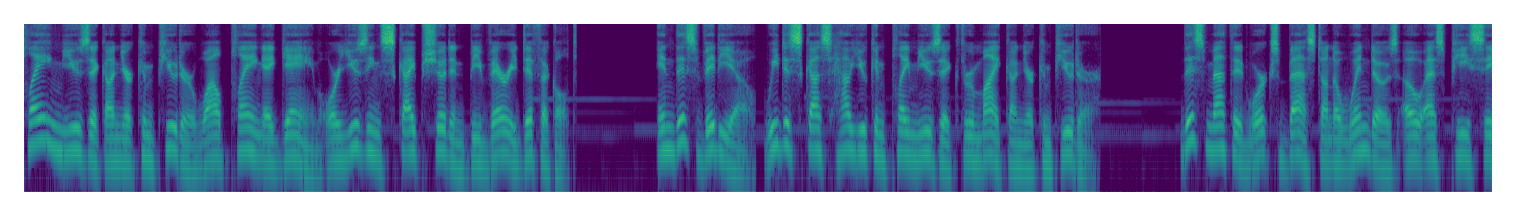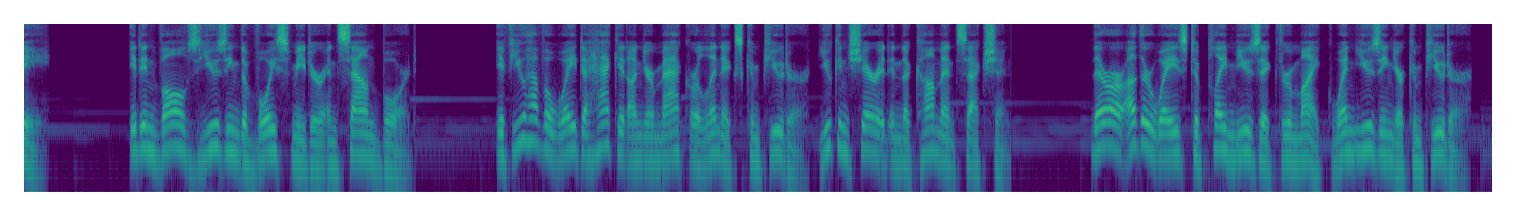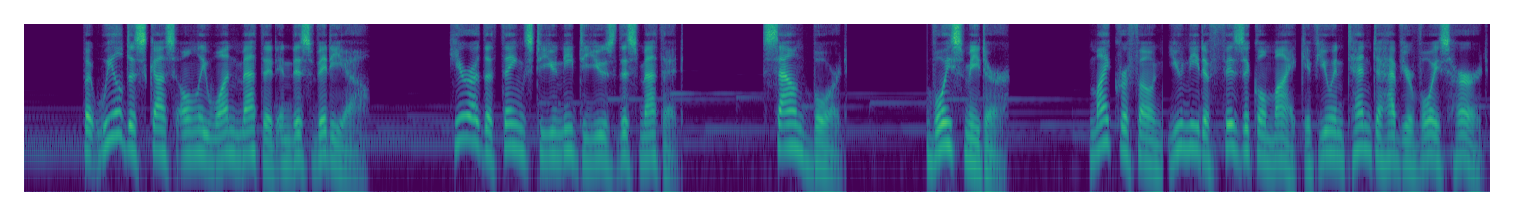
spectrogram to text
Playing music on your computer while playing a game or using Skype shouldn't be very difficult. In this video, we discuss how you can play music through mic on your computer. This method works best on a Windows OS PC. It involves using the Voicemeeter and soundboard. If you have a way to hack it on your Mac or Linux computer, you can share it in the comment section. There are other ways to play music through mic when using your computer. But we'll discuss only one method in this video. Here are the things to you need to use this method. Soundboard. Voicemeeter. Microphone, you need a physical mic if you intend to have your voice heard.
